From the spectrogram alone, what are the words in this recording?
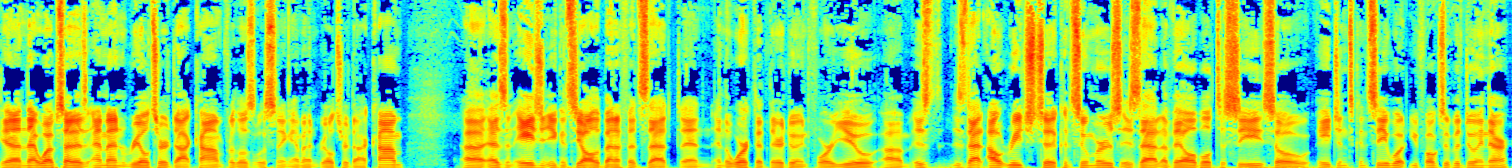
Yeah, and that website is mnrealtor.com for those listening, mnrealtor.com. Uh, as an agent, you can see all the benefits that and, and the work that they're doing for you. Um, is is that outreach to consumers? Is that available to see so agents can see what you folks have been doing there?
